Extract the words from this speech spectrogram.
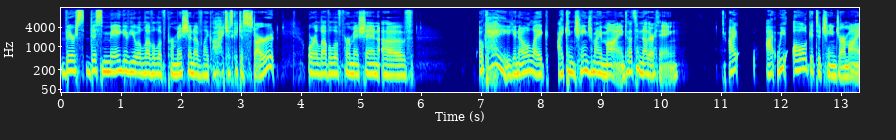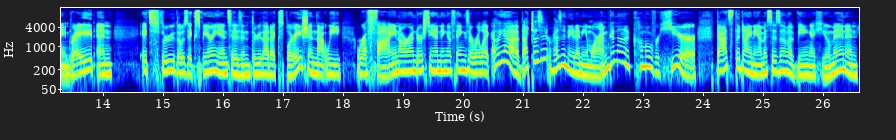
there's this may give you a level of permission of like, oh, I just get to start, or a level of permission of, okay, you know, like I can change my mind. That's another thing. I I, we all get to change our mind, right? And it's through those experiences and through that exploration that we refine our understanding of things or we're like, oh yeah, that doesn't resonate anymore. I'm to come over here. That's the dynamicism of being a human and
